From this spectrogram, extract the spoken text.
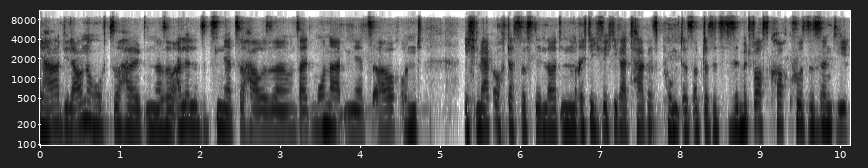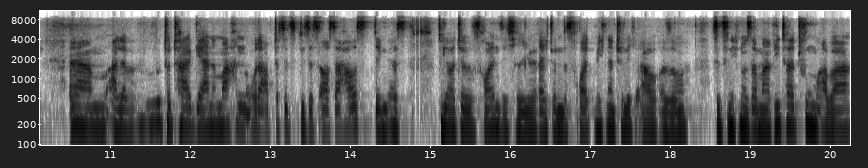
ja, die Laune hochzuhalten. Also alle sitzen ja zu Hause und seit Monaten jetzt auch. Und ich merke auch, dass das den Leuten ein richtig wichtiger Tagespunkt ist. Ob das jetzt diese Mittwochskochkurse sind, die ähm, alle total gerne machen, oder ob das jetzt dieses Außerhaus-Ding ist. Die Leute freuen sich regelrecht und das freut mich natürlich auch. Also es ist jetzt nicht nur Samaritertum, aber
